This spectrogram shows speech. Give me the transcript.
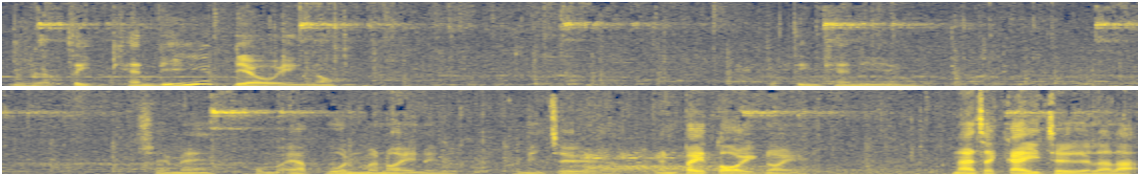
เหลือติ่งแค่นี้เดียวเองเนาะติ่งแค่นี้เองใช่ไหมผมแอบวนมาหน่อยนึงไม่เจอครับงั้นไปต่ออีกหน่อย น่าจะใกล้เจอแล้วล่ะ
